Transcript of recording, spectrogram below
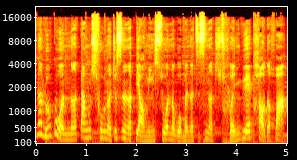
那如果呢，当初呢，就是呢，表明说呢，我们呢，只是呢，纯约炮的话，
